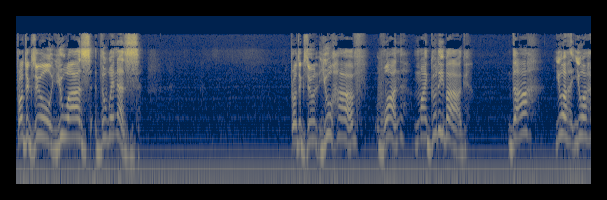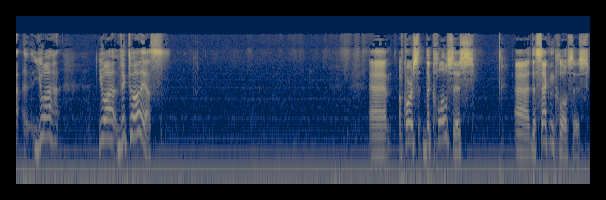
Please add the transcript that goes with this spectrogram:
Project Zool, you was the winners. Project Zool, you have won my goodie bag. Da, you are, you are, you are, you are victorious. Uh, of course, the closest, uh, the second closest,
